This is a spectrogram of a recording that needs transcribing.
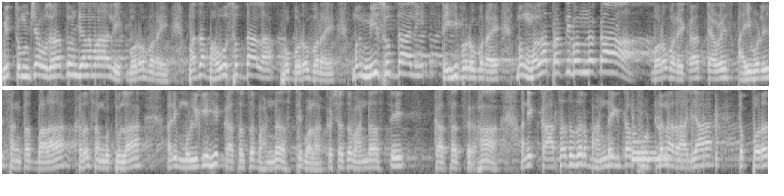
मी तुमच्या उदरातून ज्याला आली बरोबर आहे. माझा भाऊ सुद्धा आला हो बरोबर आहे. मग मी सुद्धा आली तेही बरोबर आहे. मग मला प्रतिबंध का? बरोबर आहे का? त्यावेळेस आई वडील सांगतात बाळा खरं सांगू तुला अरे मुलगी ही काचाचं भांडं असते बाळा. कशाचं भांडं असते? काचाचं. हां. आणि काचाचं जर भांडं एकदा फुटलं ना राजा तर परत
